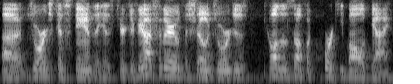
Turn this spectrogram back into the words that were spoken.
uh, George Costanza, his character. If you're not familiar with the show, George is he calls himself a quirky bald guy.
